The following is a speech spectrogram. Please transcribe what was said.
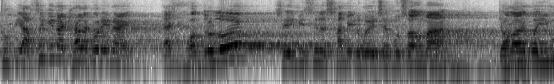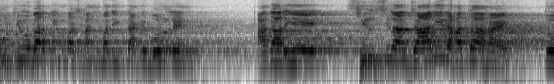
টুপি আছে কিনা খেয়াল করি নাই। এক ভদ্রলোক সেই মিছিলে সামিল হয়েছে মুসলমান। জনৈক ইউটিউবার কিংবা সাংবাদিক তাকে বললেন, আগার এ সিলসিলা জারি রাখা হয়, তো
